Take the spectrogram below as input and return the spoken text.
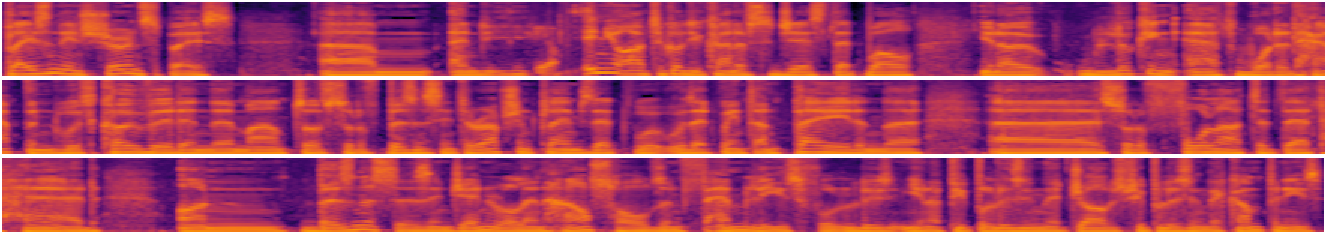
plays in the insurance space. Um, and Yeah. in your article, you kind of suggest that, well, you know, looking at what had happened with COVID and the amount of sort of business interruption claims that w- that went unpaid and the uh, sort of fallout that that had on businesses in general and households and families for losing, you know, people losing their jobs, people losing their companies.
